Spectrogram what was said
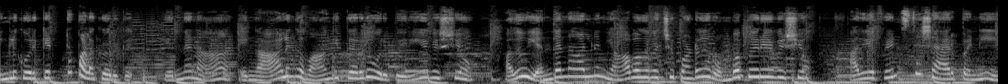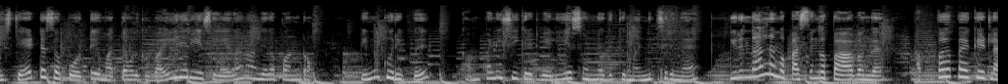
எங்களுக்கு ஒரு கெட்ட பழக்கம் இருக்கு. என்னன்னா எங்க ஆளுங்க வாங்கி தரது ஒரு பெரிய விஷயம். அதுவும் எந்த நாள்னு ஞாபகம் வச்சு பண்றது ரொம்ப பெரிய விஷயம். அதை என் ஃப்ரெண்ட்ஸ்கிட்ட ஷேர் பண்ணி ஸ்டேட்டஸை போட்டு மற்றவங்களுக்கு வயிறறிய செய்ய தான் நாங்கள் இதை பண்ணுறோம் பின் குறிப்பு கம்பெனி சீக்ரெட் வெளியே சொன்னதுக்கு மன்னிச்சிருங்க. இருந்தாலும் நம்ம பசங்க பாவங்க. அப்பா பேக்கெட்ல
